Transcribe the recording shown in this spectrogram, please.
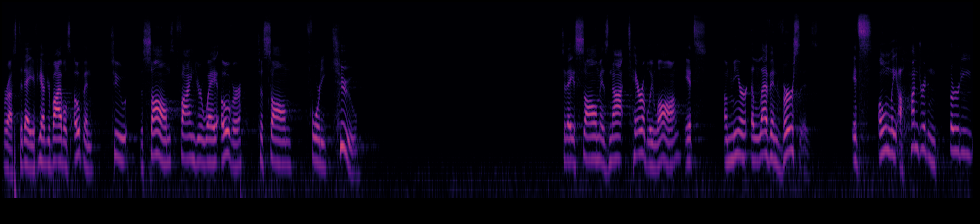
for us today. If you have your Bibles open to the Psalms, find your way over to Psalm 42. Today's psalm is not terribly long, it's a mere 11 verses. It's only 130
